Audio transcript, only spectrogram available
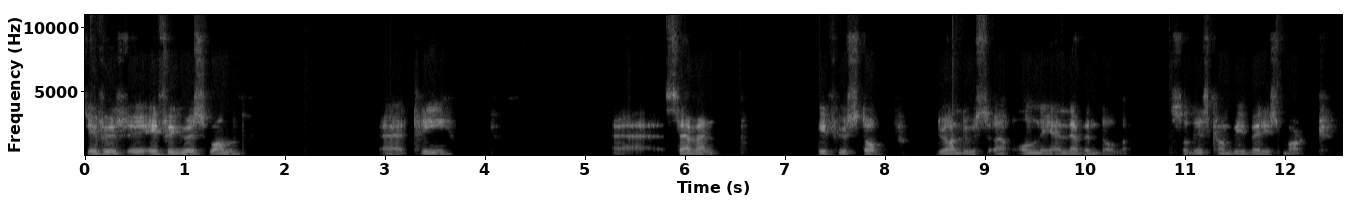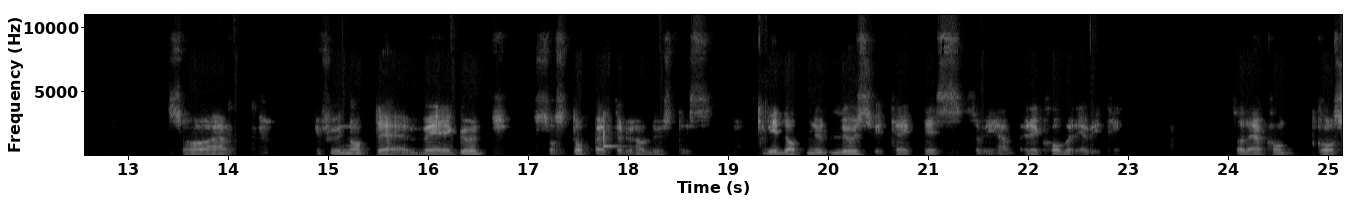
So if you if you use one, uh, three, uh, seven, if you stop, you will lose uh, only eleven dollar. So this can be very smart. So um, if you're not uh, very good, so stop after you have lost this. We don't lose, we take this, so we have recovered everything. So the account goes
